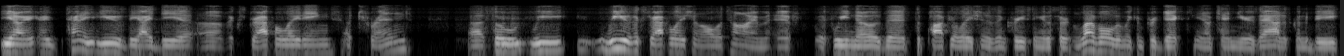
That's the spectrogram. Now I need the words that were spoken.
you know, I, I kind of use the idea of extrapolating a trend. Uh, so we we use extrapolation all the time. If if we know that the population is increasing at a certain level, then we can predict, you know, 10 years out it's going to be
